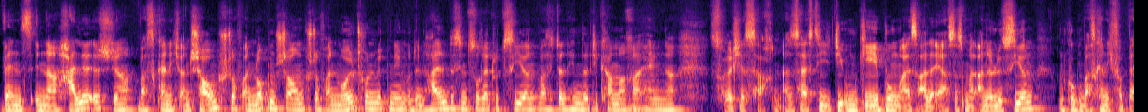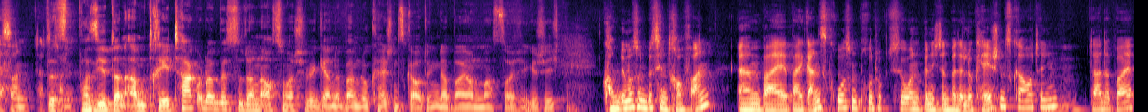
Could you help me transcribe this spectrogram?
wenn es in einer Halle ist, ja, was kann ich an Schaumstoff, an Noppenschaumstoff, an Mollton mitnehmen und den Hall ein bisschen zu reduzieren, was ich dann hinter die Kamera hänge, solche Sachen. Also das heißt, die, die Umgebung als allererstes mal analysieren und gucken, was kann ich verbessern. Daran. Das passiert dann am Drehtag oder bist du dann auch zum Beispiel gerne beim Location Scouting dabei und machst solche Geschichten? Kommt immer so ein bisschen drauf an. Ähm, bei, bei ganz großen Produktionen bin ich dann bei der Location Scouting mhm. da dabei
